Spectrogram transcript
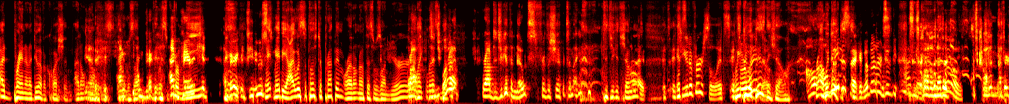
I, Brandon, I do have a question. I don't yeah. know if it was, I'm, it was, I'm very, it was for me. I'm very confused. Maybe I was supposed to prep him, or I don't know if this was on your Rob, like list. You, what? Rob, did you get the notes for the show tonight? did you get show notes? It's, it's, it's Universal. It's, it's we Orlando. do a Disney show. Oh, Rob, oh we wait a second. Another Disney. It's called another. Oh. It's called another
